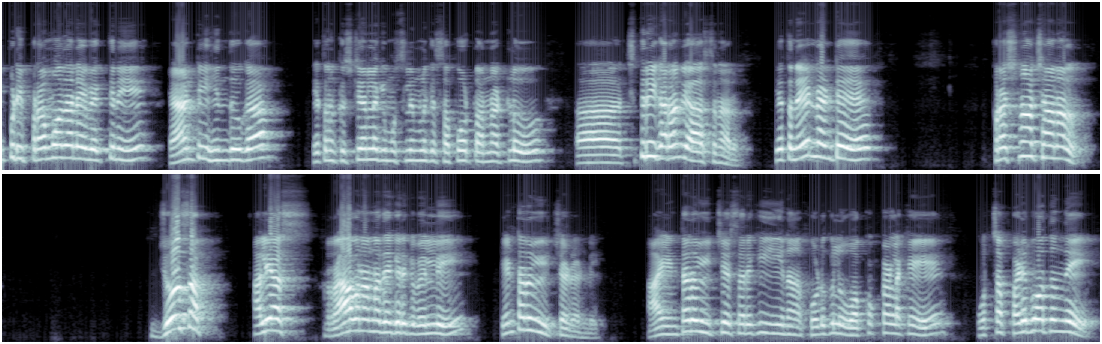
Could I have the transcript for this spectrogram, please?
ఇప్పుడు ఈ ప్రమోద్ అనే వ్యక్తిని యాంటీ హిందూగా ఇతను క్రిస్టియన్లకి ముస్లింలకి సపోర్ట్ అన్నట్లు చిత్రీకరణ చేస్తున్నారు. ఇతను ఏంటంటే ప్రశ్న ఛానల్ జోసఫ్ అలియాస్ రావణ్ అన్న దగ్గరికి వెళ్ళి ఇంటర్వ్యూ ఇచ్చాడండి. ఆ ఇంటర్వ్యూ ఇచ్చేసరికి ఈయన కొడుకులు ఒక్కొక్కళ్ళకి ఉచ్చ పడిపోతుంది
